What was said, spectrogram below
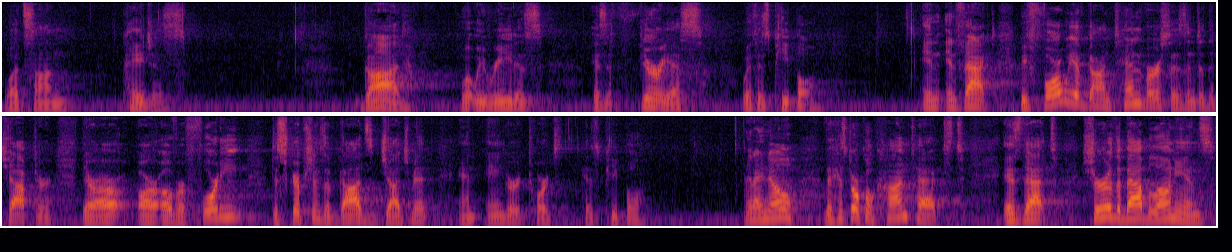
what's on pages. God, what we read is, is furious with his people. In, in fact, before we have gone 10 verses into the chapter, there are, are over 40 descriptions of God's judgment and anger towards his people. And I know the historical context is that sure the Babylonians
